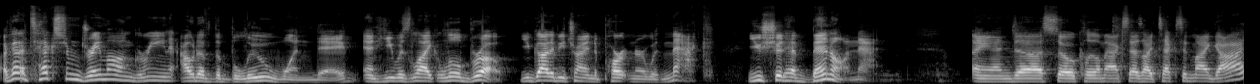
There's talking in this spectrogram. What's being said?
I got a text from Draymond Green out of the blue one day, and he was like, Lil bro, you got to be trying to partner with Mack. You should have been on that. And uh, so Khalil Mack says, I texted my guy,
